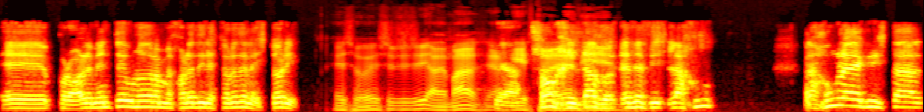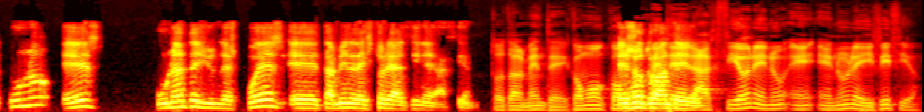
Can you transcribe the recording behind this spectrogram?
eh, probablemente uno de los mejores directores de la historia. Eso es, sí, sí, sí. Además, son gitazos. Es decir, la, Jungla de Cristal 1 es un antes y un después eh, también en la historia del cine de acción. Totalmente. ¿Cómo, cómo es otro antes. la acción en un, en un edificio?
